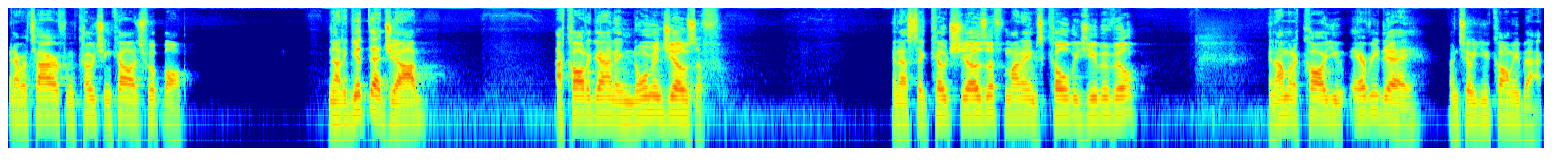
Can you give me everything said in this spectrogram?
and I retired from coaching college football. Now, to get that job, I called a guy named Norman Joseph. And I said, Coach Joseph, my name's Colby Jubenville, and I'm going to call you every day until you call me back.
